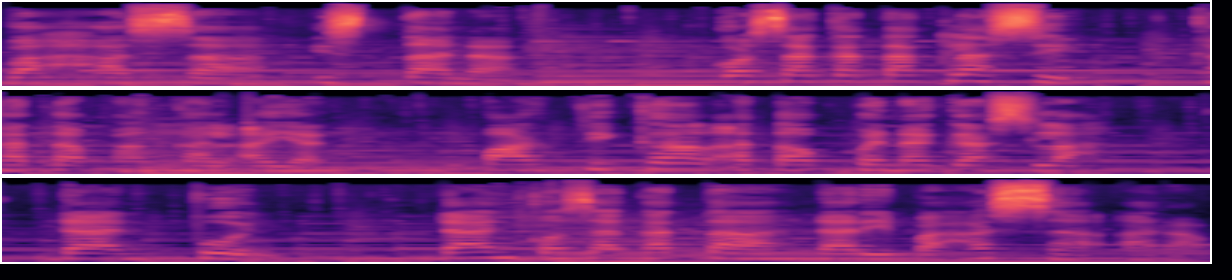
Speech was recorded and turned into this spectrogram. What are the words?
bahasa istana. Kosa kata klasik, kata pangkal ayat, partikel atau penegaslah dan pun dan kosakata dari bahasa Arab.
